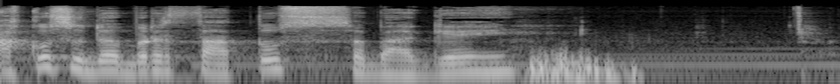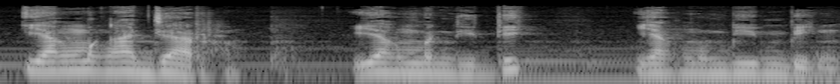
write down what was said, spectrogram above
aku sudah berstatus sebagai yang mengajar yang mendidik yang membimbing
